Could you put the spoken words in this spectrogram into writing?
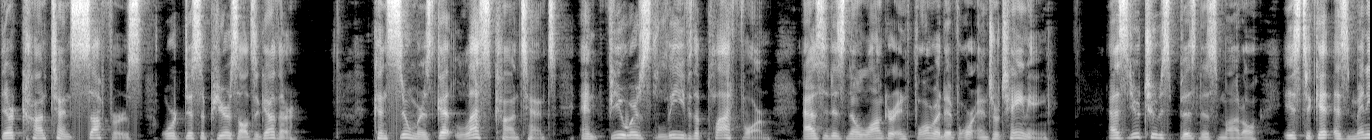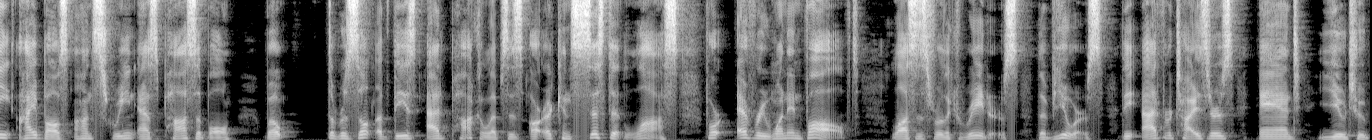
their content suffers or disappears altogether consumers get less content and viewers leave the platform as it is no longer informative or entertaining. As YouTube's business model is to get as many eyeballs on screen as possible, well, the result of these adpocalypses are a consistent loss for everyone involved. Losses for the creators, the viewers, the advertisers, and YouTube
